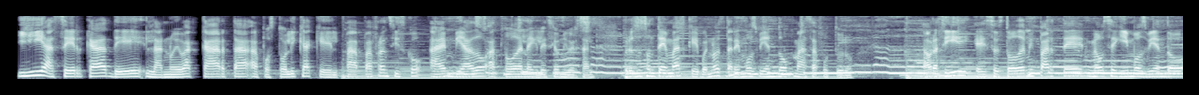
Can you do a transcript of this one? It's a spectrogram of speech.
y acerca de la nueva carta apostólica que el Papa Francisco ha enviado a toda la Iglesia Universal. Pero esos son temas que, bueno, estaremos viendo más a futuro. Ahora sí, eso es todo de mi parte. Nos seguimos viendo.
